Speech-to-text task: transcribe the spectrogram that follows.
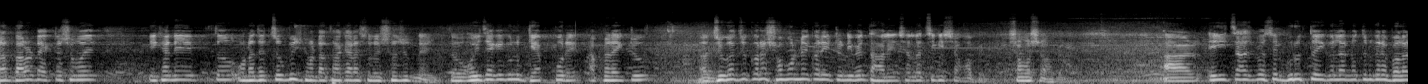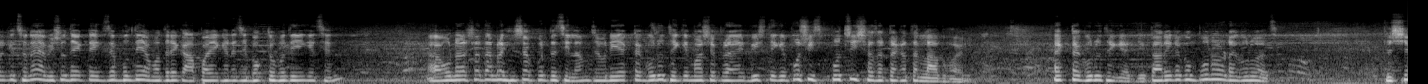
রাত বারোটা একটার সময় এখানে তো ওনাদের চব্বিশ ঘণ্টা থাকার আসলে সুযোগ নেই। তো ওই জায়গাগুলো গ্যাপ করে আপনারা একটু যোগাযোগ করে, সমন্বয় করে একটু নেবেন, তাহলে ইনশাল্লাহ চিকিৎসা হবে, সমস্যা হবে। আর এই চাষবাসের গুরুত্ব এগুলো নতুন করে বলার কিছু নেই। আমি শুধু একটা এক্সাম্পল দিই আমাদের এক আপা এখানে যে বক্তব্য দিয়ে গেছেন ওনার সাথে আমরা হিসাব করতেছিলাম যে উনি একটা গরু থেকে মাসে প্রায় বিশ থেকে পঁচিশ পঁচিশ হাজার টাকা তার লাভ হয়। একটা গরু থেকে আর কি, তার এরকম পনেরোটা গরু আছে। তো সে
